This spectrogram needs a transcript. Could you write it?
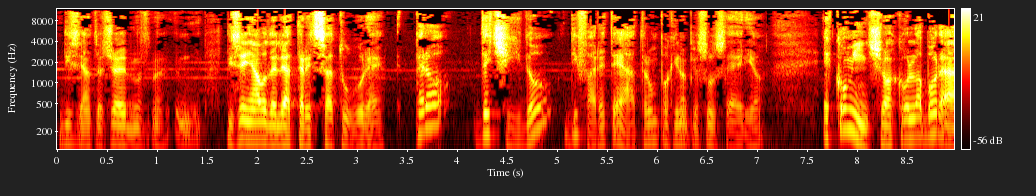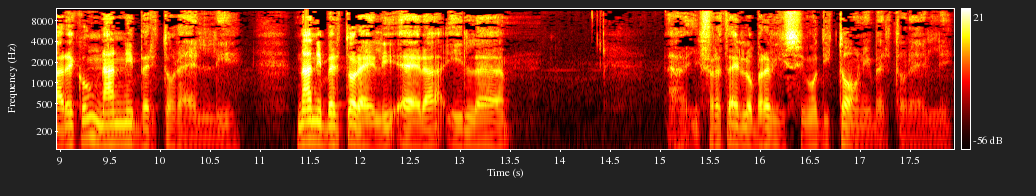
disegnato, cioè mh, disegnavo delle attrezzature, però decido di fare teatro un pochino più sul serio e comincio a collaborare con Nanni Bertorelli. Nanni Bertorelli era il, eh, il fratello bravissimo di Tony Bertorelli.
